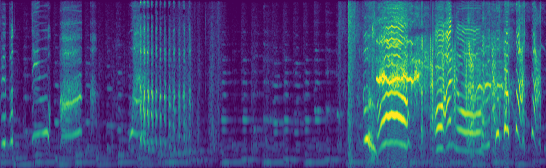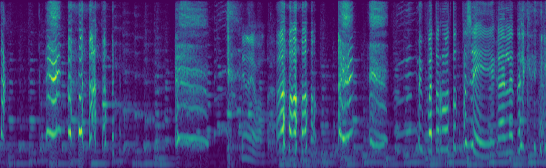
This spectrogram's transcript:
Grabe, ba't di mo? Ah! What? oh! Oh, ano? Tinayawan ka. Nagpaturutot pa siya eh. Akala talaga. Sige,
